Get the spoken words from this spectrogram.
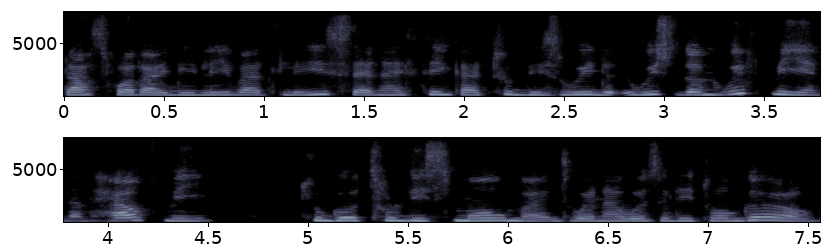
That's what I believe, at least. And I think I took this wisdom with me and it helped me to go through this moment when I was a little girl.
